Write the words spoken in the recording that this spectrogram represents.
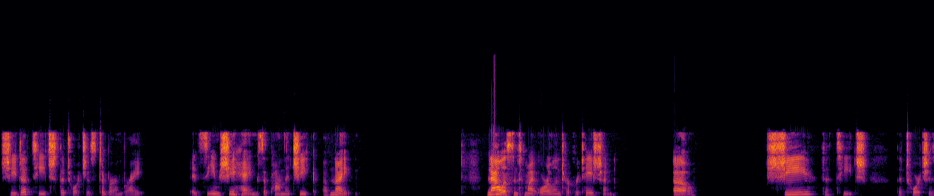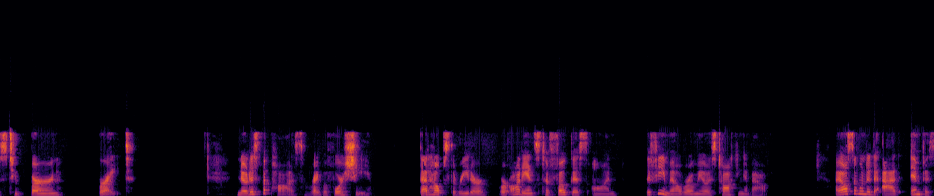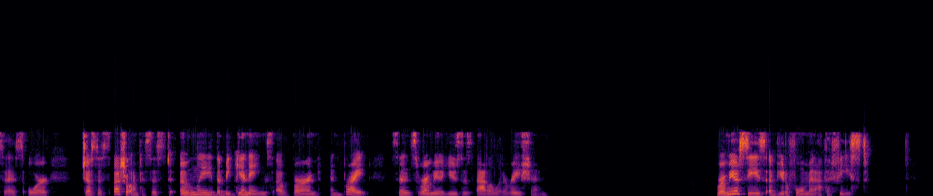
she doth teach the torches to burn bright. It seems she hangs upon the cheek of night. Now listen to my oral interpretation. Oh, she doth teach the torches to burn bright. Notice the pause right before she. That helps the reader or audience to focus on the female Romeo is talking about. I also wanted to add emphasis or just a special emphasis to only the beginnings of burn and bright since Romeo uses that alliteration. Romeo sees a beautiful woman at the feast.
